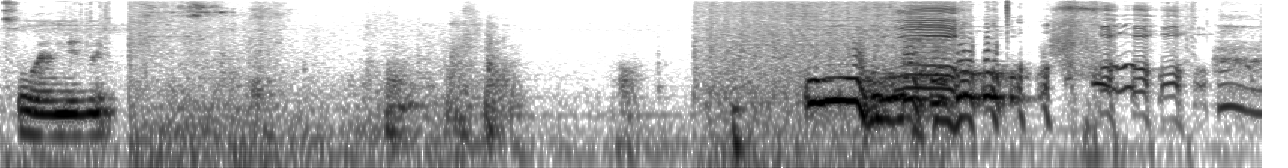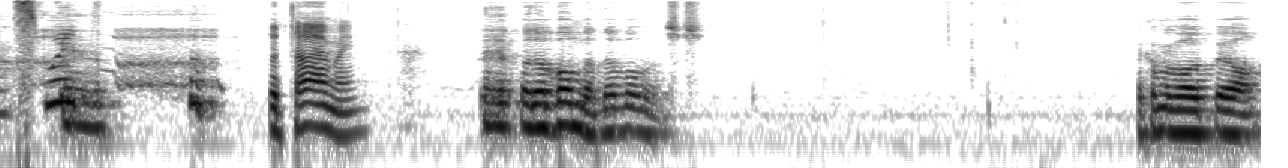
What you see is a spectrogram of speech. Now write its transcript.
Två i mid. Sweet! The timing. Vadå bomben? Var bomben. Jag kommer vara uppe i A.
